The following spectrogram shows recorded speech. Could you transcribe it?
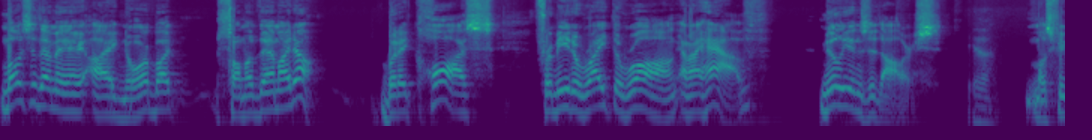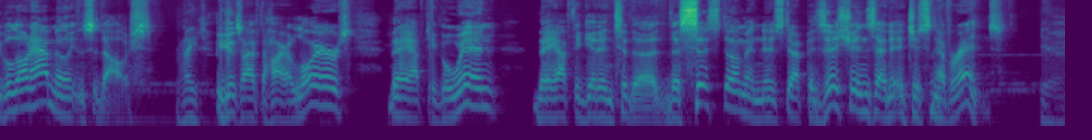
Most of them I, I ignore, but some of them I don't. But it costs for me to right the wrong, and I have millions of dollars. Yeah. Most people don't have millions of dollars. Right. Because I have to hire lawyers, they have to go in, they have to get into the, the system and there's depositions, and it just never ends. Yeah.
